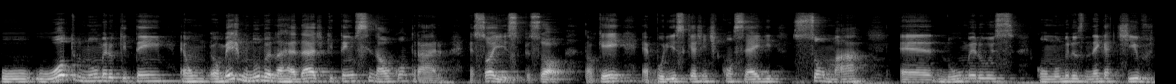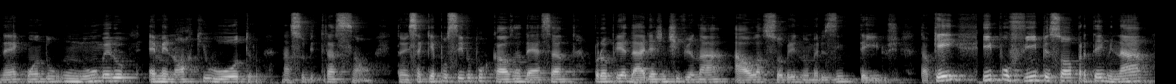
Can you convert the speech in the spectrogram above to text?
o, o outro número que tem, é, um, é o mesmo número, na realidade, que tem o sinal contrário. É só isso, pessoal, tá ok? É por isso que a gente consegue somar é, números com números negativos, né? quando um número é menor que o outro na subtração. Então, isso aqui é possível por causa dessa propriedade, a gente viu na aula sobre números inteiros, tá ok? E, por fim, pessoal, para terminar,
